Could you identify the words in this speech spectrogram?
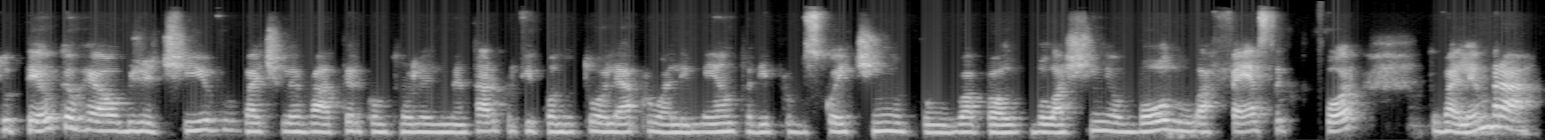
Tu ter o teu real objetivo vai te levar a ter controle alimentar, porque quando tu olhar para o alimento ali, para o biscoitinho, para a bolachinha, o bolo, a festa que for, tu vai lembrar,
